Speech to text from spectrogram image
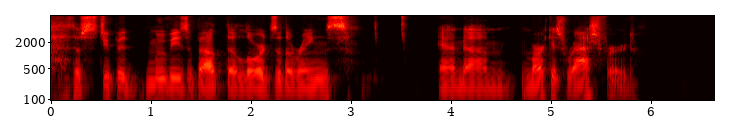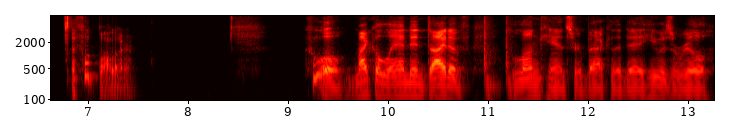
those stupid movies about the Lords of the Rings, and um, Marcus Rashford, a footballer. Cool. Michael Landon died of lung cancer back in the day. He was a real,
